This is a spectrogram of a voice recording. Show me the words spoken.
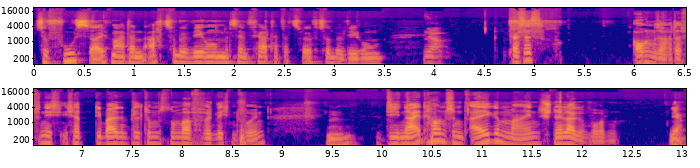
zu Fuß, sag ich mal, hat er 8 zur Bewegung, mit seinem Pferd hat er 12 zur Bewegung. Ja. Das ist auch eine Sache. Das finde ich, ich hatte die beiden Platoons nochmal verglichen vorhin. Mhm. Die Nighthounds sind allgemein schneller geworden. Ja.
